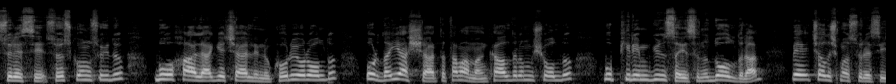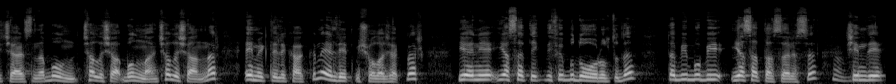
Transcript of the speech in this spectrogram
süresi söz konusuydu. Bu hala geçerliliğini koruyor oldu. Burada yaş şartı tamamen kaldırılmış oldu. Bu prim gün sayısını dolduran ve çalışma süresi içerisinde bulun, çalışa, bulunan çalışanlar emeklilik hakkını elde etmiş olacaklar. Yani yasa teklifi bu doğrultuda. Tabii bu bir yasa tasarısı. Şimdi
